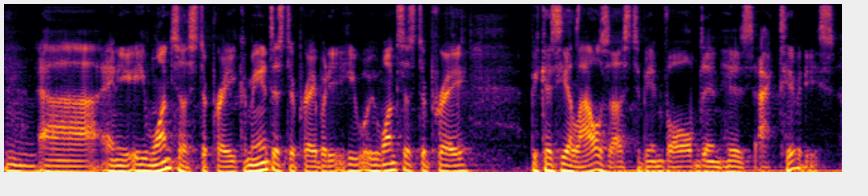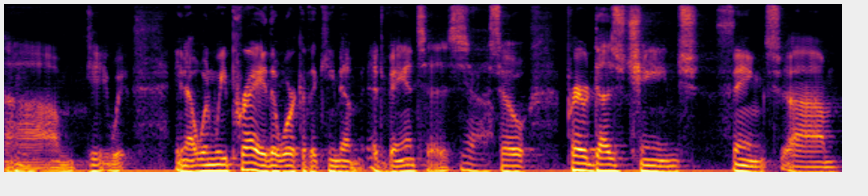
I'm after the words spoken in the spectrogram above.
mm. uh, and he, he, wants us to pray. He commands us to pray, but he, he, he, wants us to pray because he allows us to be involved in his activities. Mm. Um, he, we, you know, when we pray, the work of the kingdom advances. Yeah. So prayer does change things. Um,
